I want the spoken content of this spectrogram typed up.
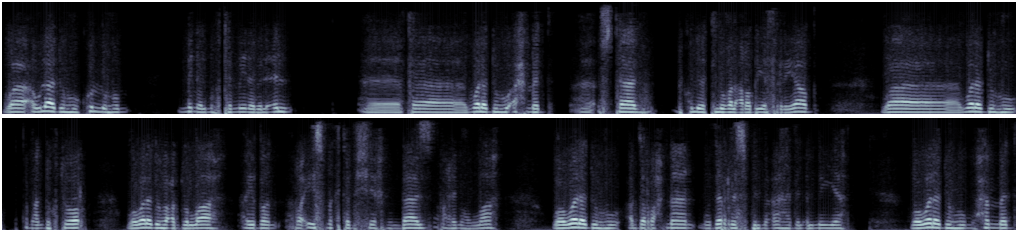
وأولاده كلهم من المهتمين بالعلم آه، فولده أحمد آه، أستاذ بكلية اللغة العربية في الرياض وولده طبعا دكتور وولده عبد الله أيضا رئيس مكتب الشيخ بن باز رحمه الله وولده عبد الرحمن مدرس بالمعاهد العلمية وولده محمد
